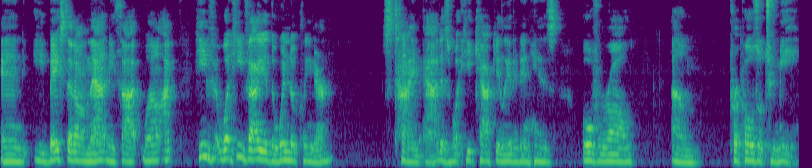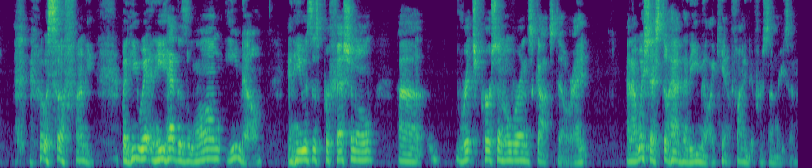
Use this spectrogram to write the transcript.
and he based it on that. And he thought, well, I, he what he valued the window cleaner's time at is what he calculated in his overall um, proposal to me. it was so funny, but he went and he had this long email, and he was this professional, uh, rich person over in Scottsdale, right? And I wish I still had that email. I can't find it for some reason.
